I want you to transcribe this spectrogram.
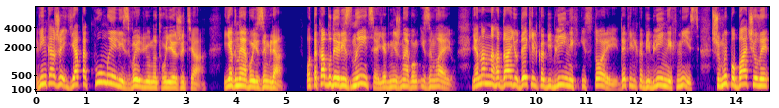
Він каже: Я таку милість вилью на твоє життя, як небо і земля. От така буде різниця, як між небом і землею. Я нам нагадаю декілька біблійних історій, декілька біблійних місць, щоб ми побачили,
